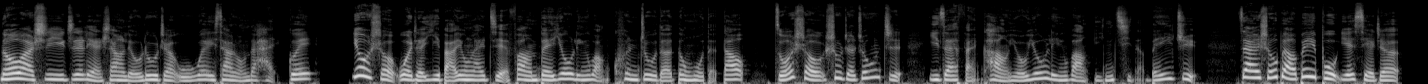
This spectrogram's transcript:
Nova 是一只脸上流露着无畏笑容的海龟。右手握着一把用来解放被幽灵网困住的动物的刀，左手竖着中指，意在反抗由幽灵网引起的悲剧。在手表背部也写着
